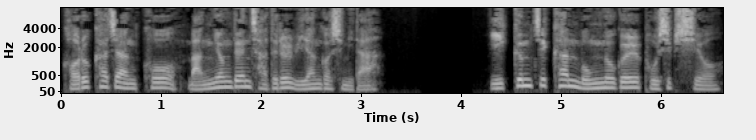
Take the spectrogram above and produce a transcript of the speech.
거룩하지 않고 망령된 자들을 위한 것입니다. 이 끔찍한 목록을 보십시오.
